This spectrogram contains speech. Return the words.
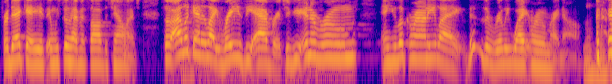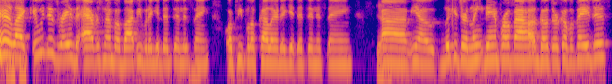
for decades and we still haven't solved the challenge. So I look at it like raise the average. If you're in a room and you look around and you're like, this is a really white room right now. Mm-hmm. mm-hmm. like it would just raise the average number of black people that get to attend this thing or people of color that get to attend this thing. Yeah. Um, you know, look at your LinkedIn profile, go through a couple pages.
